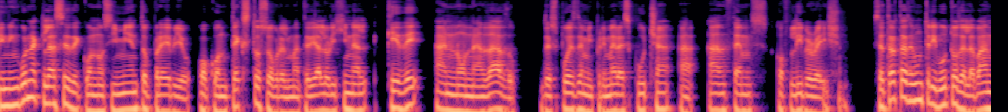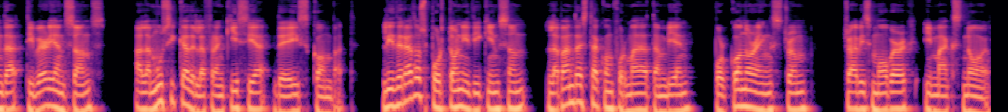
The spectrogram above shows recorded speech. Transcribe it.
Sin ninguna clase de conocimiento previo o contexto sobre el material original, quedé anonadado después de mi primera escucha a Anthems of Liberation. Se trata de un tributo de la banda Tiberian Sons a la música de la franquicia de Ace Combat. Liderados por Tony Dickinson, la banda está conformada también por Connor Engstrom, Travis Moberg y Max Noel.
